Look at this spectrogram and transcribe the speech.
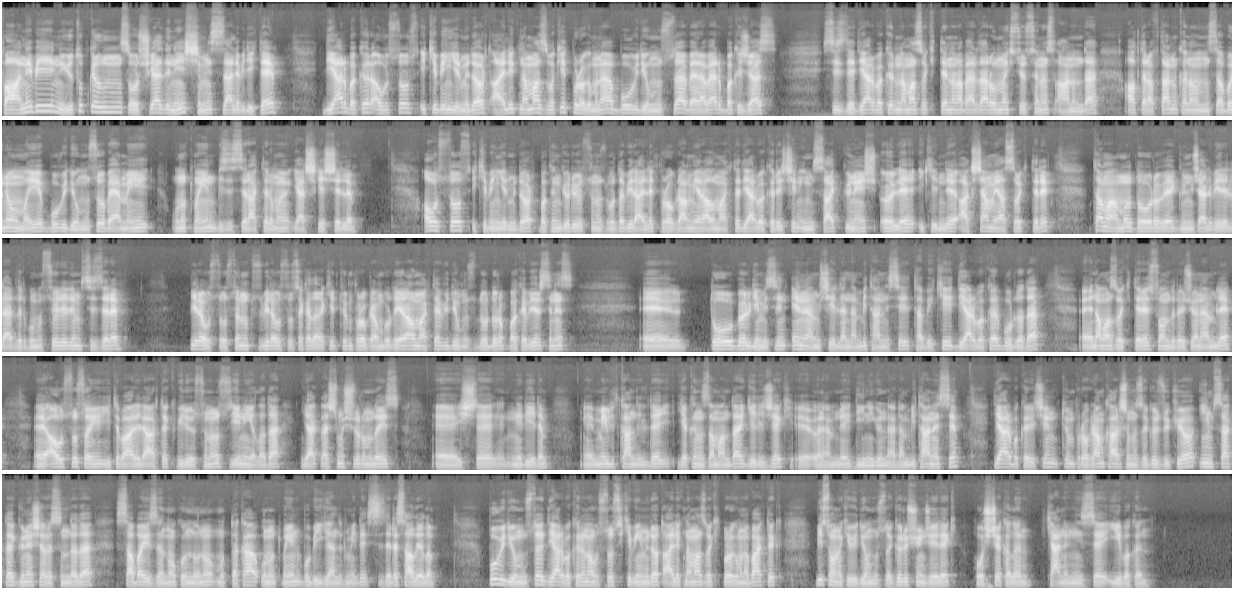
Fani Bey'in YouTube kanalınıza hoş geldiniz. Şimdi sizlerle birlikte Diyarbakır Ağustos 2024 aylık namaz vakit programına bu videomuzda beraber bakacağız. Siz de Diyarbakır namaz vakitlerinden haberdar olmak istiyorsanız anında alt taraftan kanalımıza abone olmayı, bu videomuzu beğenmeyi unutmayın. Biz sizlere aktarımı gerçekleştirelim. Ağustos 2024 bakın görüyorsunuz burada bir aylık program yer almakta. Diyarbakır için imsak, güneş, öğle, ikindi, akşam ve yatsı vakitleri tamamı doğru ve güncel verilerdir. Bunu söyledim sizlere. 1 Ağustos'tan 31 Ağustos'a kadar ki tüm program burada yer almakta. Videomuzu durdurup bakabilirsiniz. Ee, Doğu bölgemizin en önemli şehirlerinden bir tanesi tabii ki Diyarbakır. Burada da e, namaz vakitleri son derece önemli. E, Ağustos ayı itibariyle artık biliyorsunuz yeni yıla da yaklaşmış durumdayız. E, işte ne diyelim Mevlid Kandili de yakın zamanda gelecek e, önemli dini günlerden bir tanesi. Diyarbakır için tüm program karşımıza gözüküyor. İmsakla güneş arasında da sabah ezanı okunduğunu mutlaka unutmayın. Bu bilgilendirmeyi de sizlere sağlayalım. Bu videomuzda Diyarbakır'ın Ağustos 2024 aylık namaz vakit programına baktık. Bir sonraki videomuzda görüşünceye dek hoşça kalın, kendinize iyi bakın.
